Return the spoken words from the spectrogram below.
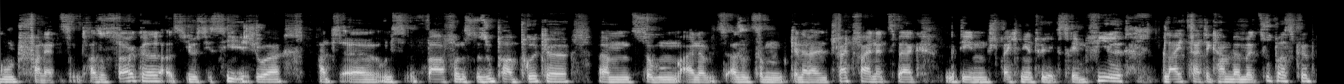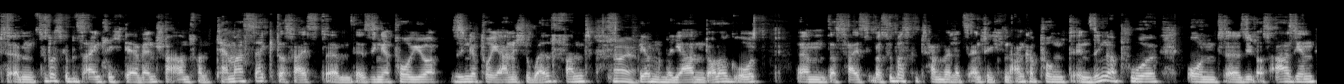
gut vernetzt sind. Also Circle als UCC-Issuer hat äh, uns war für uns eine super Brücke ähm, zum einem, also zum generellen TradFi-Netzwerk, mit denen sprechen wir natürlich extrem viel. Gleichzeitig haben wir mit Superscript, ähm, Superscript ist eigentlich der Venture-Arm von Temasek, das heißt ähm, der Singapur singapurianische Wealth Fund, Ah, ja. 400 Milliarden Dollar groß. Ähm, das heißt, über Superscript haben wir letztendlich einen Ankerpunkt in Singapur und äh, Südostasien.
